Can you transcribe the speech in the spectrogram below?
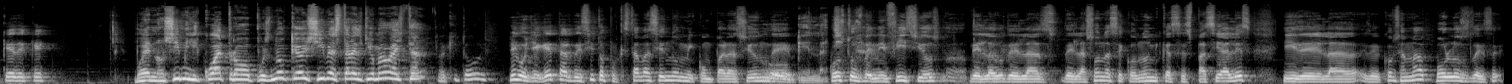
¿Qué de qué? Bueno, Simili 4, pues no que hoy sí va a estar el tío Mao, ahí está. Aquí estoy. Digo, llegué tardecito porque estaba haciendo mi comparación Oh, de la costos-beneficios de, la- de las, de las zonas económicas espaciales y de la, de, ¿cómo se llama? Polos de,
